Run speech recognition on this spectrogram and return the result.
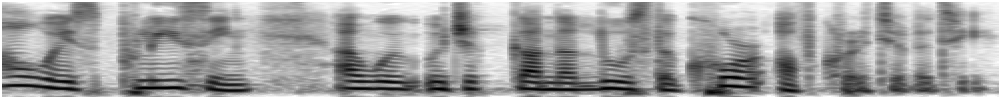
always pleasing and we, we're just going to lose the core of creativity.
